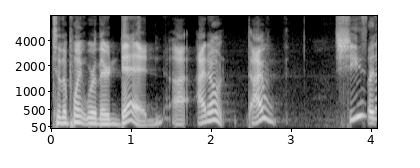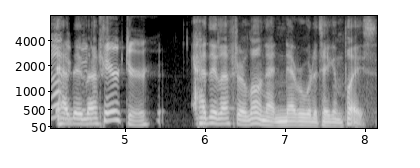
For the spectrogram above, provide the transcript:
to the point where they're dead. I, I don't. I. She's But not a good left- character. Had they left her alone, that never would have taken place.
